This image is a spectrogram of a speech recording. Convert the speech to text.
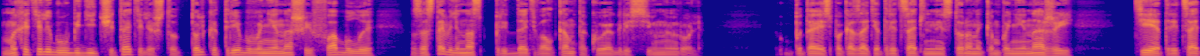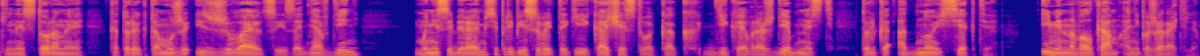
Мы хотели бы убедить читателя, что только требования нашей фабулы заставили нас придать волкам такую агрессивную роль. Пытаясь показать отрицательные стороны компаньонажей, те отрицательные стороны, которые к тому же изживаются изо дня в день, мы не собираемся приписывать такие качества, как дикая враждебность, только одной секте, именно волкам, а не пожирателям.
